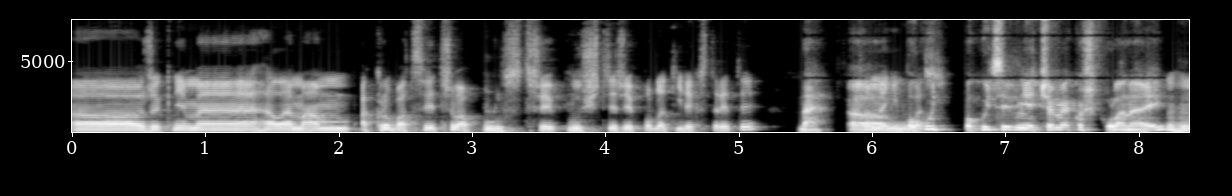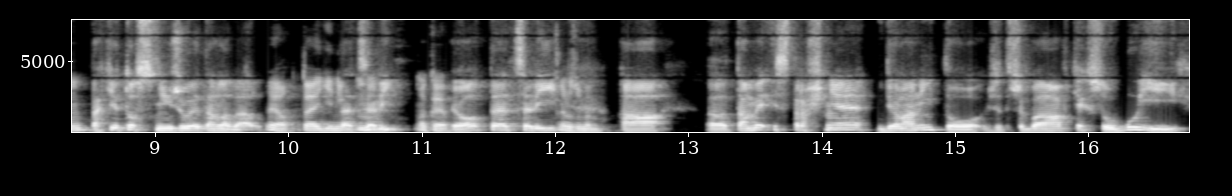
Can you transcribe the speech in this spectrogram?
uh, řekněme, hele, mám akrobaci třeba plus 3, plus 4 podle té dexterity? Ne. To uh, pokud, pokud jsi v něčem jako školený, uh-huh. tak ti to snižuje ten level. Jo, to je jediný. To je celý. Uh-huh. Okay. Jo, to je celý. Rozumím. A uh, tam je i strašně udělaný to, že třeba v těch soubojích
